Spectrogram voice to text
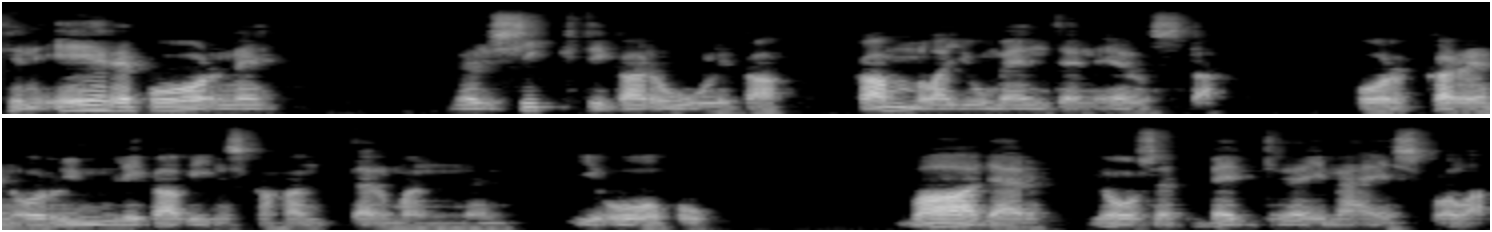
Ten ereborne försiktiga roliga, gamla jumenten äldsta, orkaren och rymliga vinska hantelmannen i Åbo, Vader Josef Bedreima Eskola.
